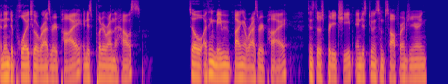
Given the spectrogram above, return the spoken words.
and then deploy it to a Raspberry Pi and just put it around the house. So I think maybe buying a Raspberry Pi, since they're pretty cheap, and just doing some software engineering,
